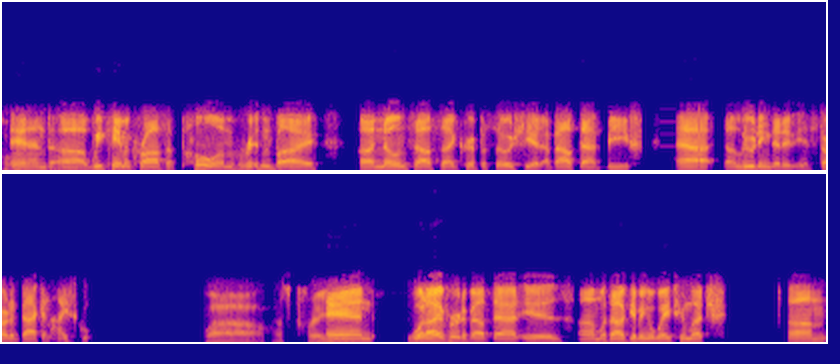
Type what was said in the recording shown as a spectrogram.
Okay. And uh, we came across a poem written by a known Southside Crip associate about that beef, uh, alluding that it had started back in high school. Wow, that's crazy. And what I've heard about that is, um, without giving away too much um,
